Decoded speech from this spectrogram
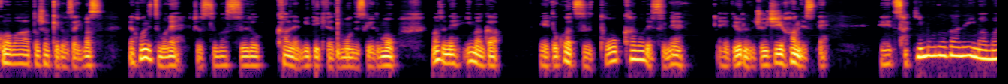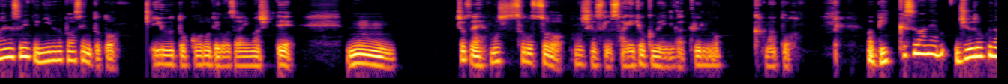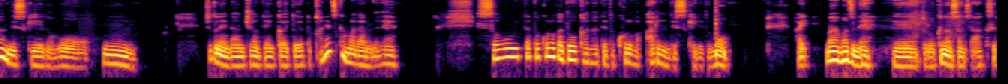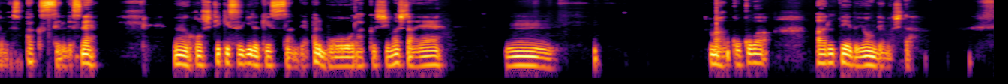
こんばんは、図書家でございます。本日もね、ちょっとスマスロ関連見ていきたいと思うんですけれども、まずね、今が、えっ、と、5月10日のですね、えっ、と、夜の11時半ですね。えっ、と、先物がね、今、マイナス0.27%というところでございまして、うん、ちょっとね、もしそろそろ、もしかすると下げ局面が来るのかなと。まあ、ビックスはね、16なんですけれども、うん、ちょっとね、難聴の展開と、やっぱ加熱感まだあるんでね、そういったところがどうかなってところはあるんですけれども、はい。まあ、まずね、えっ、と、6733アクセルです。アクセルですね。うん、保守的すぎる決算で、やっぱり暴落しましたね。うん。まあ、ここは、ある程度読んでました。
